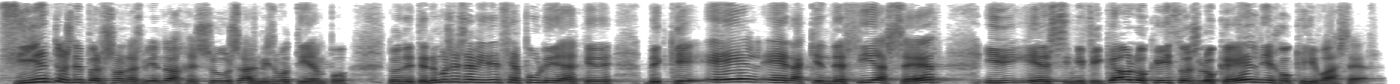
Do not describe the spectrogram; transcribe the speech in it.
cientos de personas viendo a Jesús al mismo tiempo, donde tenemos esa evidencia pública de que Él era quien decía ser y, el significado de lo que hizo es lo que Él dijo que iba a ser.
